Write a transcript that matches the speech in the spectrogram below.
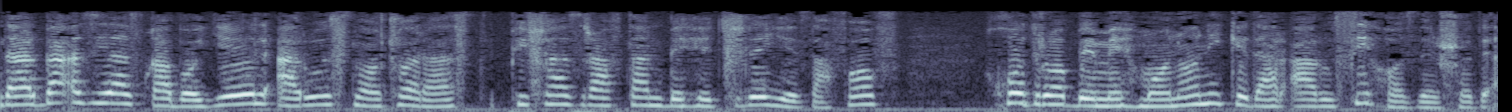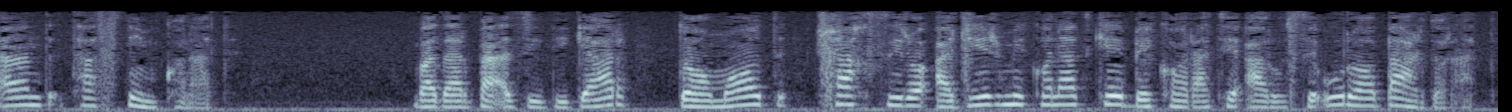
در بعضی از قبایل عروس ناچار است پیش از رفتن به هجله زفاف خود را به مهمانانی که در عروسی حاضر شده اند تسلیم کند. و در بعضی دیگر داماد شخصی را اجیر می کند که بکارت عروس او را بردارد.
